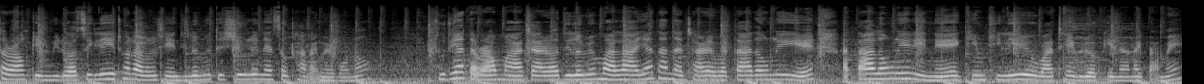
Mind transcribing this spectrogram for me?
တစ်ရောင်းกินပြီးတော့စီလေးထွက်လာလို့ရှိရင်ဒီလိုမျိုးတ िश ူးလေးနဲ့စုပ်ထားလိုက်မယ်ပေါ့နော်ဒုတိယတစ်ရောင်းမှာကျတော့ဒီလိုမျိုးမာလာရသနန်ထားတဲ့ဝတ်သားသုံးလေးရဲ့အသားလုံးလေးတွေနဲ့ကင်ချီလေးတွေပါထည့်ပြီးတော့กินလာလိုက်ပါမယ်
